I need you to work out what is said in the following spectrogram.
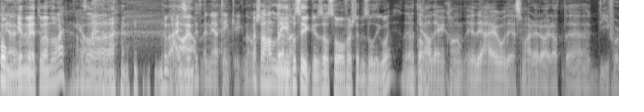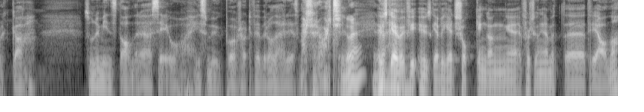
Kongen jeg- vet jo hvem du er. Altså, du er ja, kjendis. men jeg tenker ikke noe Kanskje han ligger på sykehuset og så første episode i går? Det vet Ja, det, kan, det er jo det som er det rare, at uh, de folka som du minst aner, jeg ser jo i smug på Charterfeber, og det er det som er så rart. Det gjør det. Jeg husker jeg, jeg husker jeg fikk helt sjokk en gang, første gang jeg møtte Triana.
